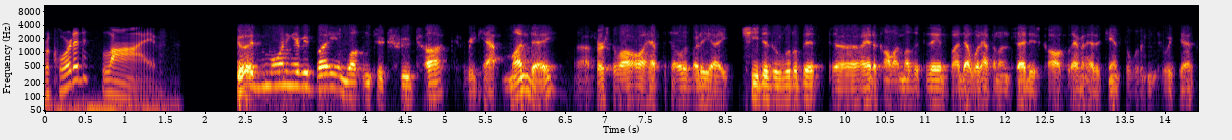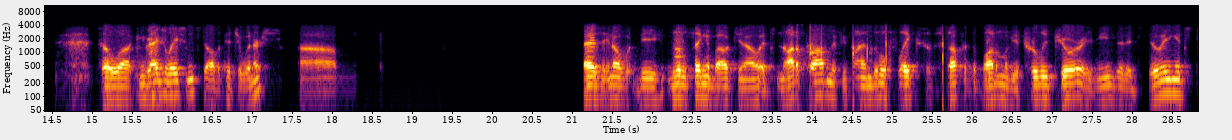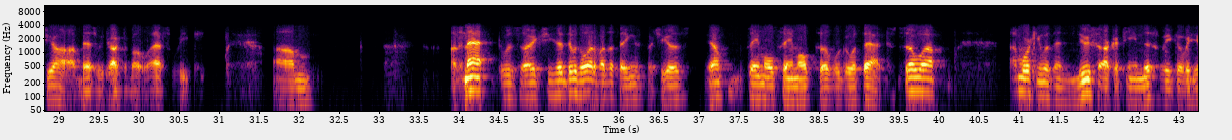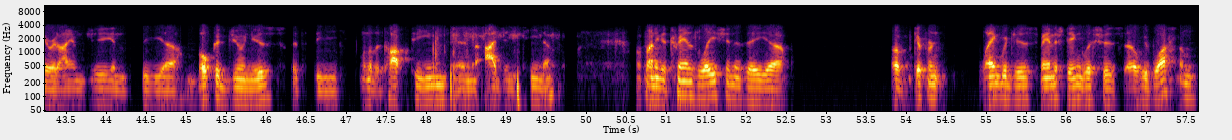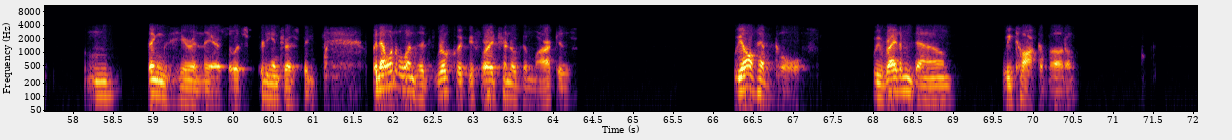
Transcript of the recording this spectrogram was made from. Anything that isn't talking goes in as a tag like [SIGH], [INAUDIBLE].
Recorded live. Good morning, everybody, and welcome to True Talk Recap Monday. Uh, first of all, I have to tell everybody I cheated a little bit. Uh, I had to call my mother today and find out what happened on Saturday's call because I haven't had a chance to listen to it yet. So, uh, congratulations to all the pitcher winners. Um, as you know, the little thing about you know, it's not a problem if you find little flakes of stuff at the bottom of your truly pure. It means that it's doing its job, as we talked about last week. Um, other than that, it was like she said there was a lot of other things, but she goes, you know, same old, same old. So we'll go with that. So uh, I'm working with a new soccer team this week over here at IMG and the uh, Boca Juniors. It's the one of the top teams in Argentina. I'm finding a translation is a uh, of different languages, Spanish to English. Is uh, we've lost some, things here and there, so it's pretty interesting. But now one of the ones that, real quick, before I turn over to Mark, is we all have goals. We write them down. We talk about them.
